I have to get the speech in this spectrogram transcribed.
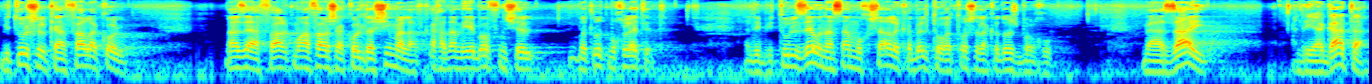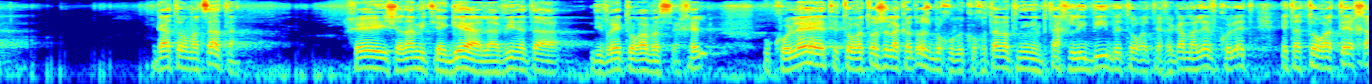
ביטול של כעפר לכל. מה זה עפר? כמו עפר שהכל דשים עליו. כך אדם יהיה באופן של בטלות מוחלטת. על ביטול זה הוא נעשה מוכשר לקבל תורתו של הקדוש ברוך הוא. ואזי, דיגעת, הגעת ומצאת. אחרי שאדם מתייגע להבין את דברי תורה בשכל, הוא קולט את תורתו של הקדוש ברוך הוא בכוחותיו הפנימיים. פתח ליבי בתורתך. גם הלב קולט את התורתך,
